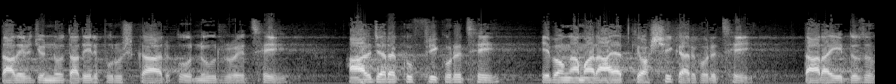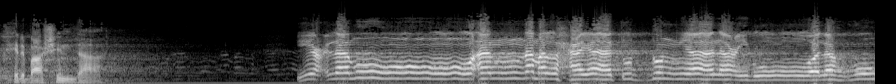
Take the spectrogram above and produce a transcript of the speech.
তাদের জন্য তাদের পুরস্কার ও নূর রয়েছে। আর যারা কুফরি করেছে এবং আমার আয়াতকে অস্বীকার করেছে, তারাই দুজখের বাসিন্দা। يعلموا أنما الحياة الدنيا لعب ولهو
